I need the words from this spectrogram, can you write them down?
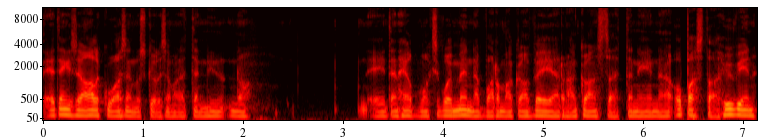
Etenkin se alkuasennus kyllä semmoinen, että niin, no, ei tämän helpommaksi voi mennä varmaankaan VRn kanssa, että niin opastaa hyvin,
